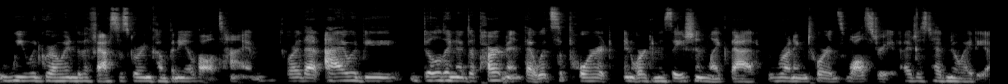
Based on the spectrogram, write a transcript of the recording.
we would grow into the fastest growing company of all time, or that I would be building a department that would support an organization like that running towards Wall Street. I just had no idea.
